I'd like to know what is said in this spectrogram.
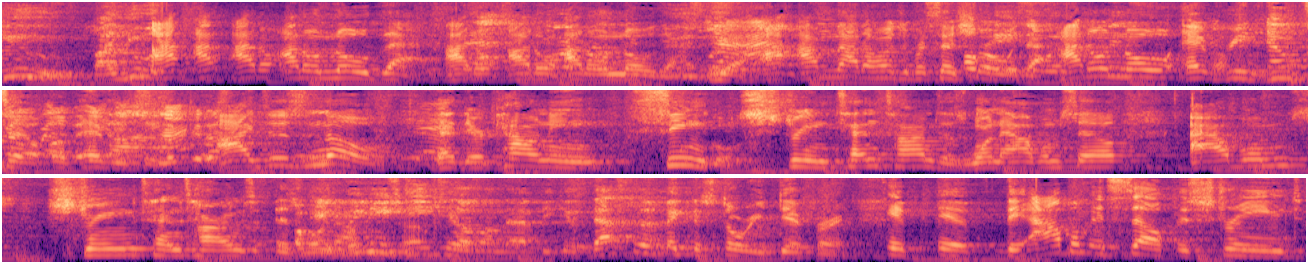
you, by you. I, I, I don't I don't know that. I don't I don't I don't know that. Yeah, I, I'm not 100 percent sure Okay, with that. I don't know every detail of everything. I just know that they're counting singles streamed 10 times as one album sale, albums streamed 10 times as one album. Okay, we need sale. details on that because that's going to make the story different. If, if the album itself is streamed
